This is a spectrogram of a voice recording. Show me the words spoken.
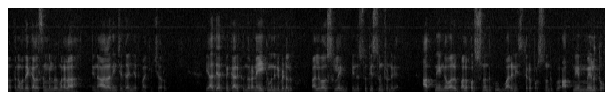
నూతన ఉదయకాల సమయంలో మరలా నేను ఆరాధించే ధన్యత మాకు ఇచ్చారు. ఈ ఆధ్యాత్మిక కార్యక్రమం ద్వారా అనేక మందిని బిడలు పాలుభాగస్తులై నేను స్థుతిస్తుంటుండగా ఆత్మీయంగా వారు బలపరుస్తున్నందుకు వారిని స్థిరపరుస్తున్నందుకు ఆత్మీయ మేలుతో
